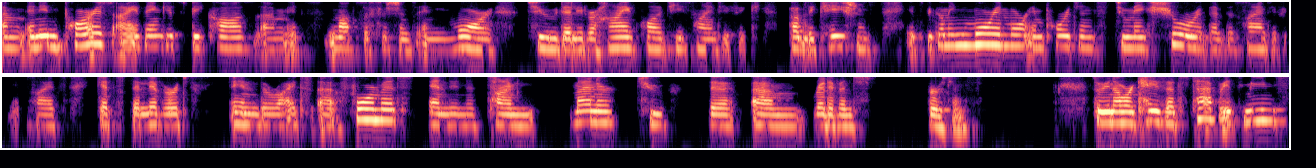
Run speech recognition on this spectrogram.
Um, and in part, I think it's because um, it's not sufficient anymore to deliver high quality scientific publications. It's becoming more and more important to make sure that the scientific insights gets delivered in the right uh, format and in a timely manner to the um, relevant persons. So in our case at TAB, it means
